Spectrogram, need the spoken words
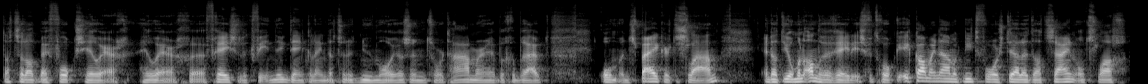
dat ze dat bij Fox heel erg, heel erg uh, vreselijk vinden. Ik denk alleen dat ze het nu mooi als een soort hamer hebben gebruikt om een spijker te slaan. En dat hij om een andere reden is vertrokken. Ik kan mij namelijk niet voorstellen dat zijn ontslag,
